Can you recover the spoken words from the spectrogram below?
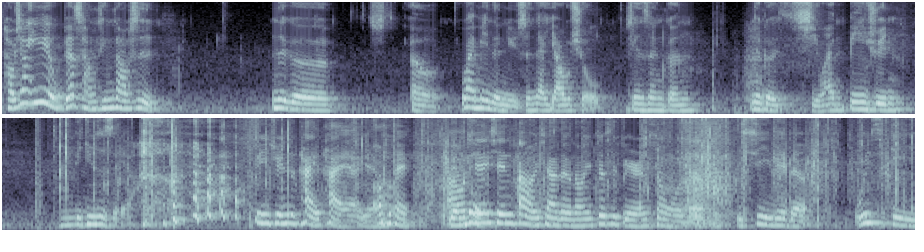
好像因为我比较常听到是那个呃外面的女生在要求先生跟那个喜欢 B 君，B 君是谁啊？B 君是太太啊，原配。好，我先先倒一下这个东西，这是别人送我的一系列的 whisky，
